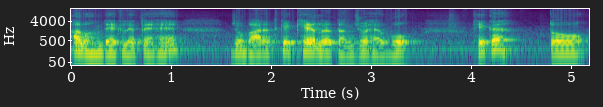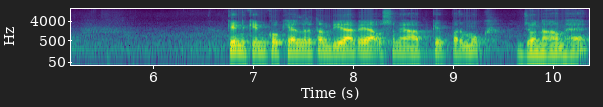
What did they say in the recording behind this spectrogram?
अब हम देख लेते हैं जो भारत के खेल रत्न जो है वो, ठीक है? तो किन किन को खेल रत्न दिया गया, उसमें आपके प्रमुख जो नाम है,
